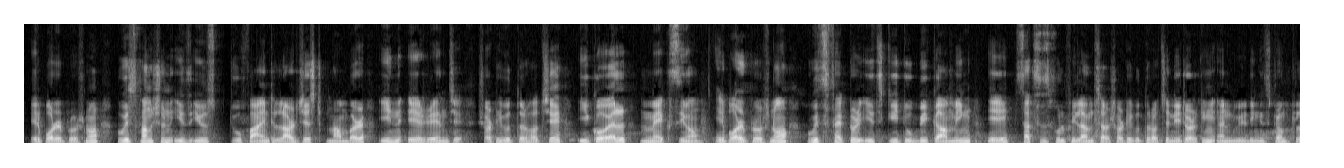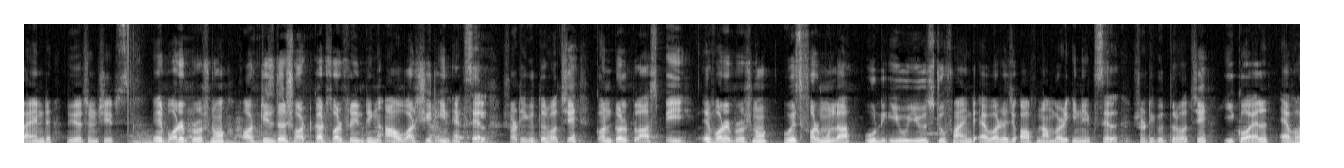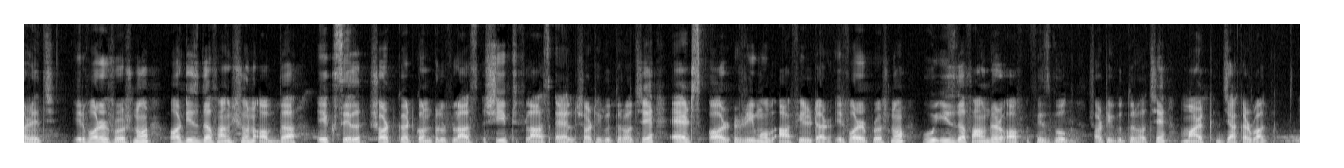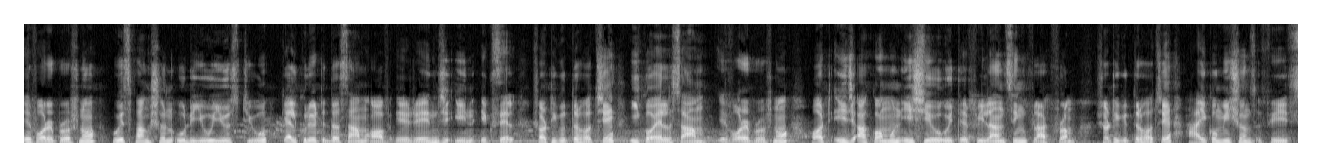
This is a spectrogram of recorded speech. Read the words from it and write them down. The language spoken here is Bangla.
এরপরের প্রশ্ন which function is use to find largest number in a রেঞ্জে সঠিক উত্তর হচ্ছে ইকোয়াল ম্যাক্সিমাম এরপরের প্রশ্ন which factor is key to becoming a successful freelancer সঠিক উত্তর হচ্ছে networking and building strong client relationships এরপরের প্রশ্ন what is the shortcut for printing a worksheet in Excel সঠিক উত্তর হচ্ছে কন্ট্রোল প্লাস পি এরপরের প্রশ্ন which formula would you use to find average of number in Excel সঠিক উত্তর হচ্ছে ইকোয়াল অ্যাভারেজ এরপরের প্রশ্ন what is the function of the Excel shortcut control plus shift plus L সঠিক উত্তর হচ্ছে adds or remove a filter এরপরের প্রশ্ন who is the founder of Facebook সঠিক উত্তর হচ্ছে মার্ক জাকারবাগ এরপরের প্রশ্ন which function would you use to calculate the sum of a range in Excel সঠিক উত্তর হচ্ছে ইকোয়েল সাম এরপরের প্রশ্ন what is a common issue with a freelancing platform সঠিক উত্তর হচ্ছে হাই কমিশনস ফিস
